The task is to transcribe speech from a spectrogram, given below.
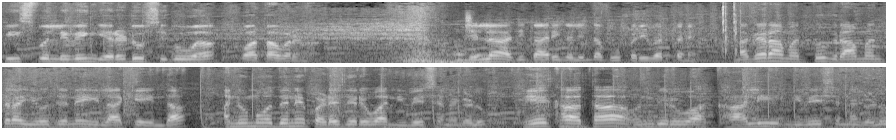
ಪೀಸ್ಫುಲ್ ಲಿವಿಂಗ್ ಎರಡೂ ಸಿಗುವ ವಾತಾವರಣ. ಜಿಲ್ಲಾ ಅಧಿಕಾರಿಗಳಿಂದ ಭೂ ಪರಿವರ್ತನೆ. ನಗರ ಮತ್ತು ಗ್ರಾಮಾಂತರ ಯೋಜನೆ ಇಲಾಖೆಯಿಂದ ಅನುಮೋದನೆ ಪಡೆದಿರುವ ನಿವೇಶನಗಳು ಹೇ ಖಾತಾ ಹೊಂದಿರುವ ಖಾಲಿ ನಿವೇಶನಗಳು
